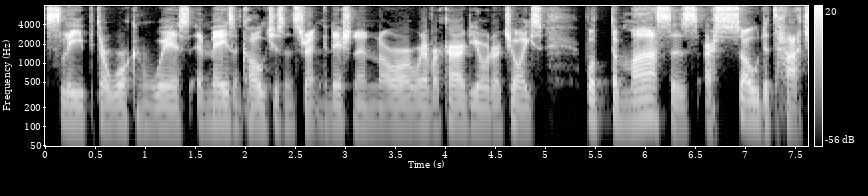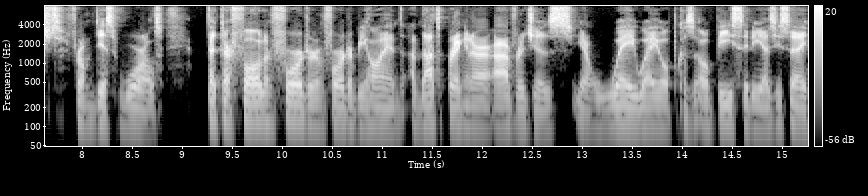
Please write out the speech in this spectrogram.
sleep. They're working with amazing coaches in strength and conditioning or whatever cardio their choice. But the masses are so detached from this world that they're falling further and further behind, and that's bringing our averages, you know, way way up because obesity, as you say,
